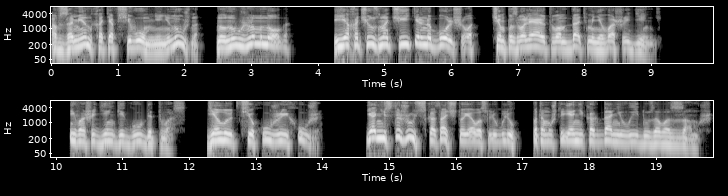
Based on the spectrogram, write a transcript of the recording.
А взамен, хотя всего мне не нужно, но нужно много. И я хочу значительно большего, чем позволяют вам дать мне ваши деньги. И ваши деньги губят вас, делают все хуже и хуже. Я не стыжусь сказать, что я вас люблю, потому что я никогда не выйду за вас замуж.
